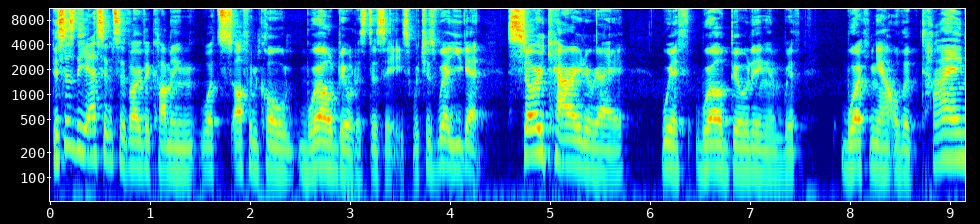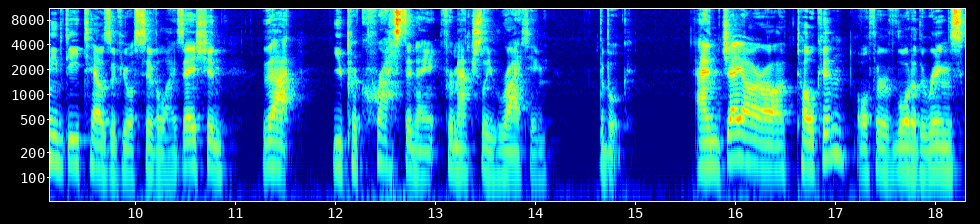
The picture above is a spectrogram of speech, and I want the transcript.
This is the essence of overcoming what's often called world builder's disease, which is where you get so carried away with world building and with working out all the tiny details of your civilization that you procrastinate from actually writing the book. And J.R.R. Tolkien, author of Lord of the Rings,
